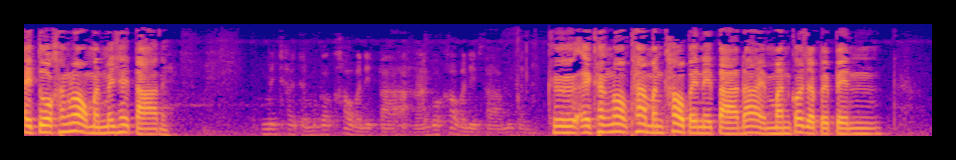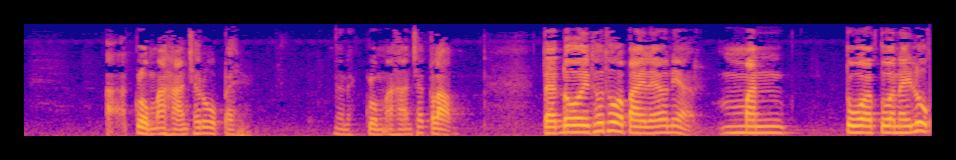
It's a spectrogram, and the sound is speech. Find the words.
ไอตัวข้างนอกมันไม่ใช่ตาเนี่ย ไม่ใช่แต่มันก็เข้าไปในตาอาหารก็เข้าไปในตาเหมือนกันคือไอ้ข้างนอกถ้ามันเข้าไปในตาได้ มันก็จะไปเป็นกลุ่มอาหารชรูปไปนั่นนะกลุ่มอาหารชกลับ แต่โดยทั่ว ๆ ไปแล้วเนี่ยมันตัวตัวในลูก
